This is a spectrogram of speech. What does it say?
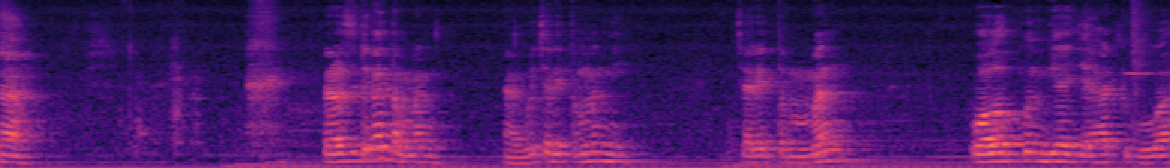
Nah, relasi itu kan temen. Nah, gue cari temen nih, cari temen walaupun dia jahat ke gua,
